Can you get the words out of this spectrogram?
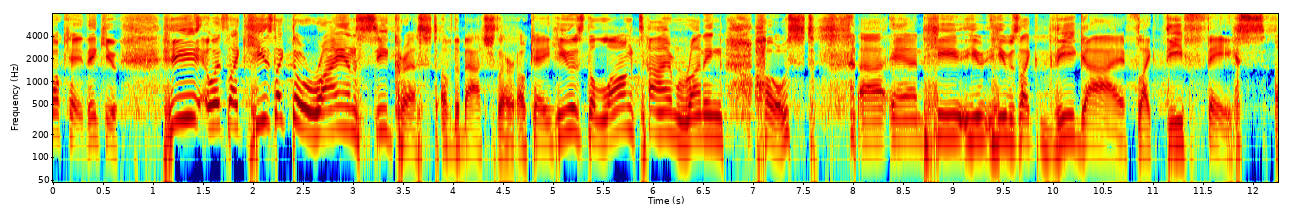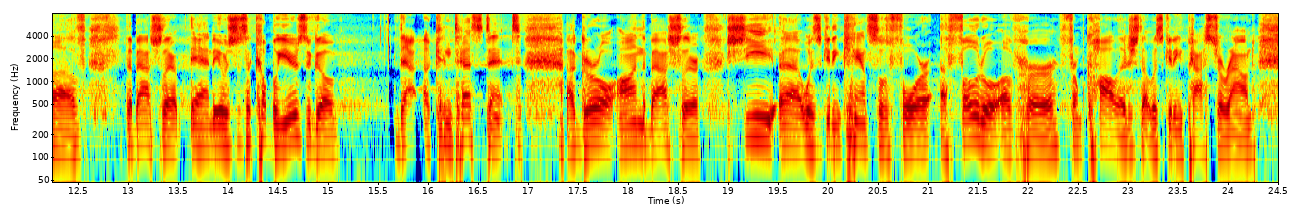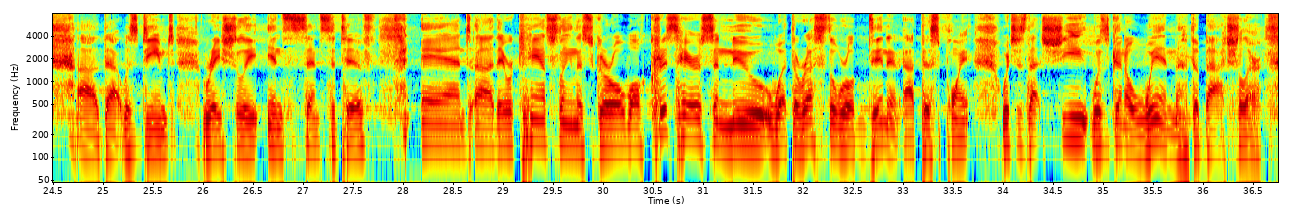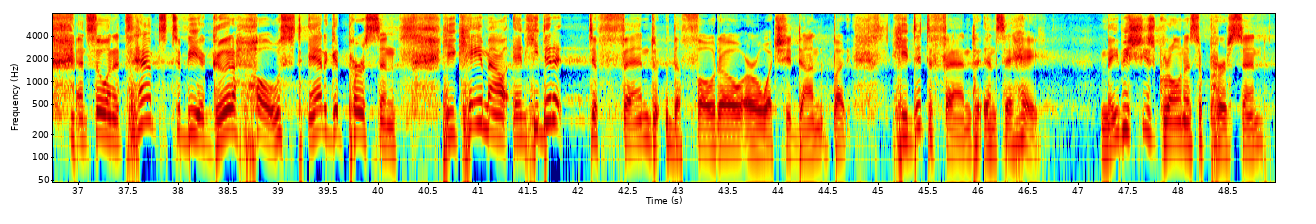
Okay, thank you. He was like, he's like the Ryan Seacrest of The Bachelor, okay? He was the long-time running host, uh, and he, he, he was like the guy, like the face of The Bachelor. And it was just a couple years ago that a contestant, a girl on The Bachelor, she uh, was getting canceled for a photo of her from college that was getting passed around uh, that was deemed racially insensitive. And uh, they were canceling this girl. Well, Chris Harrison knew what the rest of the world didn't at this point, which is that she was going to win The Bachelor. And so, in an attempt to be a good host and a good person, he came out and he didn't defend the photo or what she'd done, but he did defend and say, hey, maybe she's grown as a person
